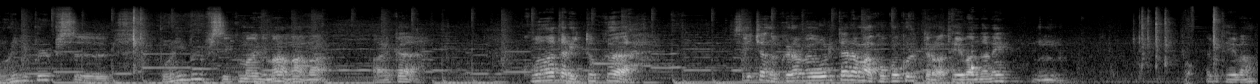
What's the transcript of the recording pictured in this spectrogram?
ボリーブルプスボリーブルプス行く前にまあまあまああれか。この辺り行っとくかせいちゃんのクラブを降りたらまあここ来るってのが定番だね。うん。やっぱ定番？こ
